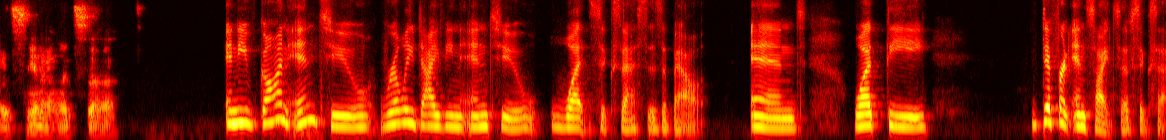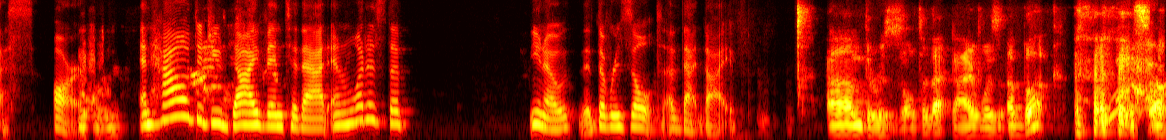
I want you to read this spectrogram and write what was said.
it's, you know, it's, uh, and you've gone into really diving into what success is about and what the different insights of success are. mhm. And how did you dive into that? And what is the, you know, the, the result of that dive? Um, the result of that dive was a book. Yeah. so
